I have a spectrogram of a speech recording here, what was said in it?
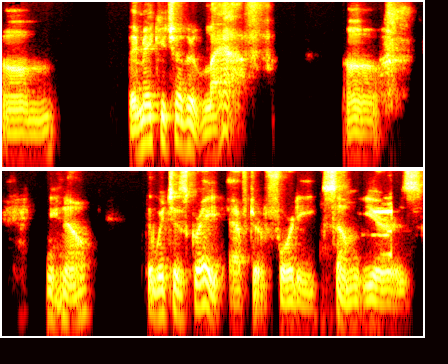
Um, they make each other laugh. Uh, you know, which is great after 40 some years.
